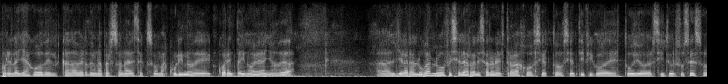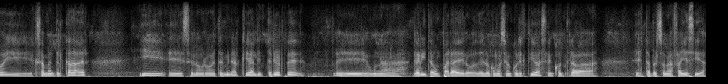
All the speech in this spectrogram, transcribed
por el hallazgo del cadáver de una persona de sexo masculino de 49 años de edad. Al llegar al lugar, los oficiales realizaron el trabajo cierto científico de estudio del sitio del suceso y examen del cadáver y eh, se logró determinar que al interior de eh, una garita, un paradero de locomoción colectiva, se encontraba esta persona fallecida.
